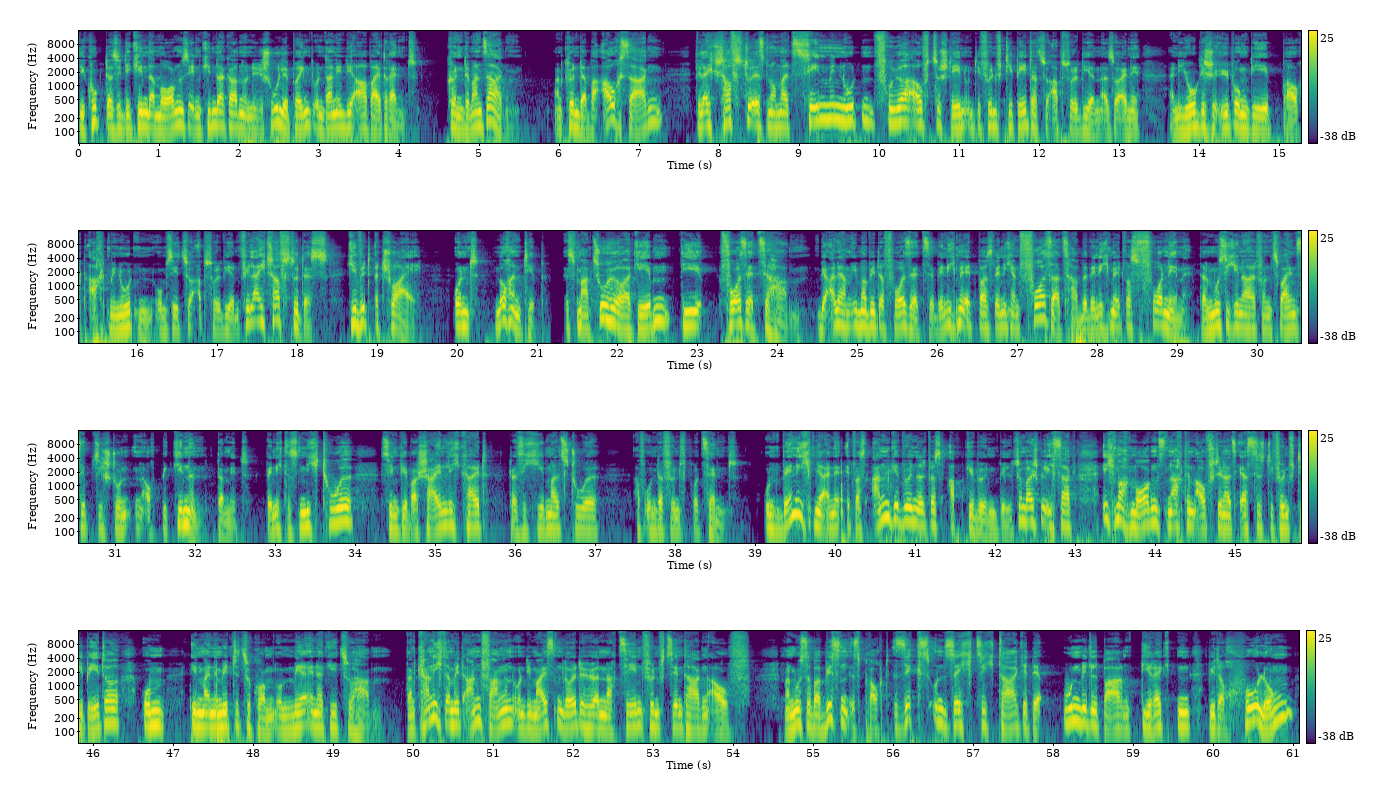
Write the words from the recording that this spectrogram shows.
die guckt, dass sie die Kinder morgens in den Kindergarten und in die Schule bringt und dann in die Arbeit rennt. Könnte man sagen. Man könnte aber auch sagen, Vielleicht schaffst du es nochmal zehn Minuten früher aufzustehen und die fünf Tibeter zu absolvieren. Also eine, eine yogische Übung, die braucht acht Minuten, um sie zu absolvieren. Vielleicht schaffst du das. Give it a try. Und noch ein Tipp. Es mag Zuhörer geben, die Vorsätze haben. Wir alle haben immer wieder Vorsätze. Wenn ich mir etwas, wenn ich einen Vorsatz habe, wenn ich mir etwas vornehme, dann muss ich innerhalb von 72 Stunden auch beginnen damit. Wenn ich das nicht tue, sinkt die Wahrscheinlichkeit, dass ich jemals tue, auf unter fünf Prozent. Und wenn ich mir eine, etwas angewöhnen oder etwas abgewöhnen will, zum Beispiel ich sage, ich mache morgens nach dem Aufstehen als erstes die fünf Tibeter, um in meine Mitte zu kommen, um mehr Energie zu haben, dann kann ich damit anfangen und die meisten Leute hören nach 10, 15 Tagen auf. Man muss aber wissen, es braucht 66 Tage der unmittelbaren, direkten Wiederholung,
